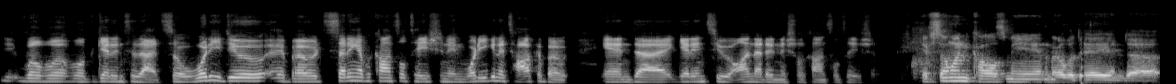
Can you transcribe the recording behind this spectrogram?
you we'll, we'll we'll get into that. So what do you do about setting up a consultation and what are you going to talk about and uh, get into on that initial consultation? If someone calls me in the middle of the day and uh,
